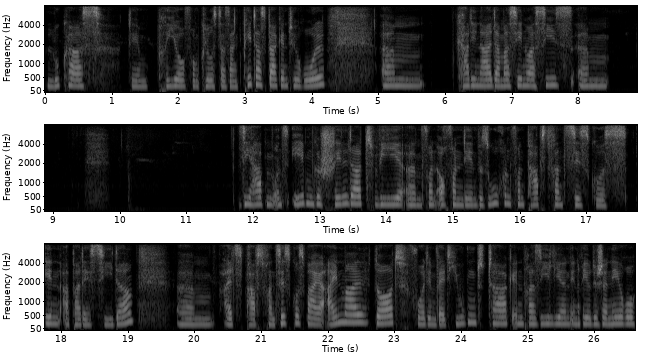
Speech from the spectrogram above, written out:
Lukas dem Prior vom Kloster St. Petersberg in Tirol. Ähm, Kardinal Damasceno Assis, ähm, Sie haben uns eben geschildert, wie ähm, von auch von den Besuchen von Papst Franziskus in Aparecida. Ähm, als Papst Franziskus war er einmal dort vor dem Weltjugendtag in Brasilien, in Rio de Janeiro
